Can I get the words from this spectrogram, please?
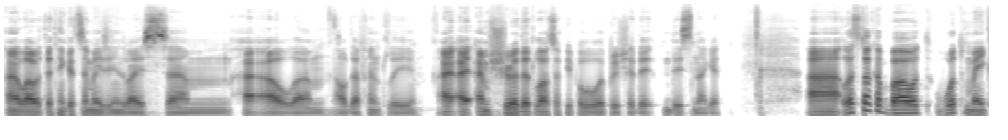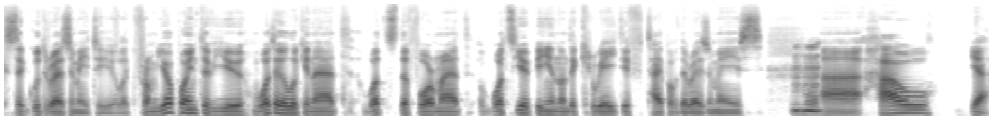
I love it. I think it's amazing advice. Um, I, will um, I'll definitely. I, I, am sure that lots of people will appreciate it, this nugget. Uh, let's talk about what makes a good resume to you. Like from your point of view, what are you looking at? What's the format? What's your opinion on the creative type of the resumes? Mm-hmm. Uh, how? Yeah.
